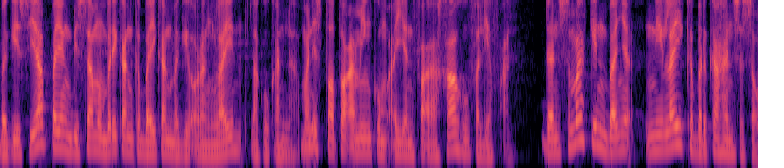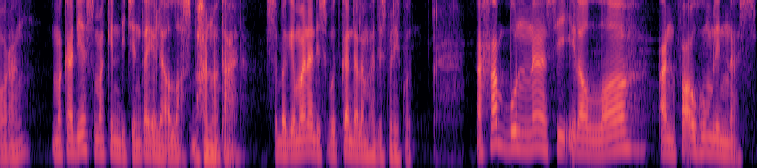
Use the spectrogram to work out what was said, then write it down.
bagi siapa yang bisa memberikan kebaikan bagi orang lain, lakukanlah. Ayyan. Dan semakin banyak nilai keberkahan seseorang, maka dia semakin dicintai oleh Allah Subhanahu wa taala. Sebagaimana disebutkan dalam hadis berikut ahabbun nasi ilallah anfa'uhum linnas.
